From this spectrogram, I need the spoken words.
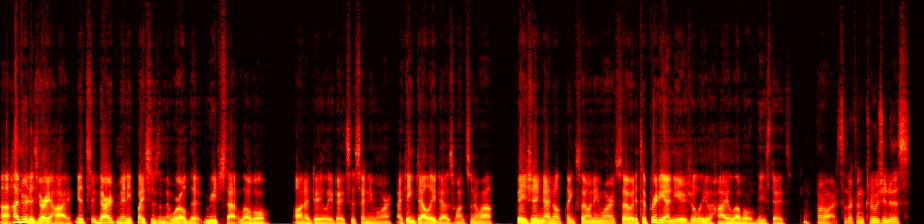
uh, 100 is very high. It's there aren't many places in the world that reach that level on a daily basis anymore. I think Delhi does once in a while. Beijing, I don't think so anymore. So it's a pretty unusually high level these days. All right. So the conclusion is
